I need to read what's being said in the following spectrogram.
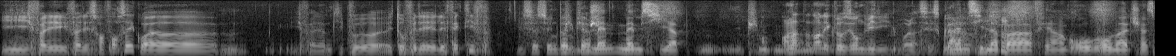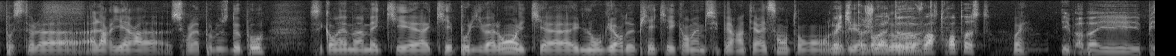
Il fallait, il fallait se renforcer, quoi. Euh, il fallait un petit peu étoffer l'effectif. Et ça, c'est une bonne pioche. Même, même s'il a. en attendant l'éclosion de Vili. Voilà, c'est ce que même s'il n'a pas fait un gros gros match à ce poste-là, à l'arrière, sur la pelouse de Pau, c'est quand même un mec qui est, qui est polyvalent et qui a une longueur de pied qui est quand même super intéressante. On oui, qui peut jouer à deux, voire trois postes. Et, ah bah, et puis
